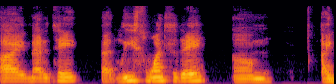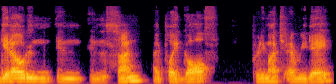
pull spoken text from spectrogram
I meditate at least once a day. Um, I get out in, in in the sun. I play golf pretty much every day.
